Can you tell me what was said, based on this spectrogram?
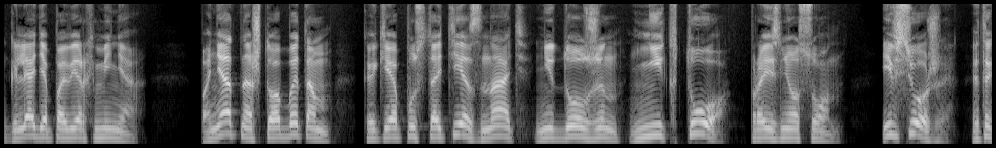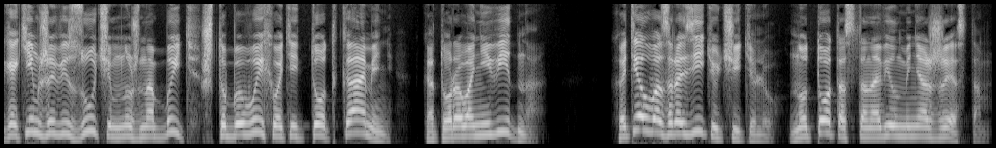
глядя поверх меня. Понятно, что об этом, как и о пустоте, знать не должен никто, произнес он. И все же, это каким же везучим нужно быть, чтобы выхватить тот камень, которого не видно? Хотел возразить учителю, но тот остановил меня жестом.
